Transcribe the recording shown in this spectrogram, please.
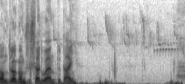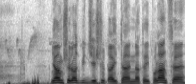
Tą drogą przyszedłem tutaj. Miałem się rozbić gdzieś tutaj ten, na tej polance.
